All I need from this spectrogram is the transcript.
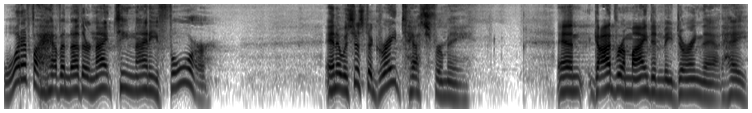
what if I have another 1994? And it was just a great test for me. And God reminded me during that hey,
